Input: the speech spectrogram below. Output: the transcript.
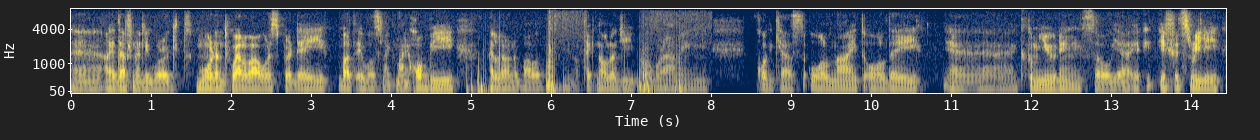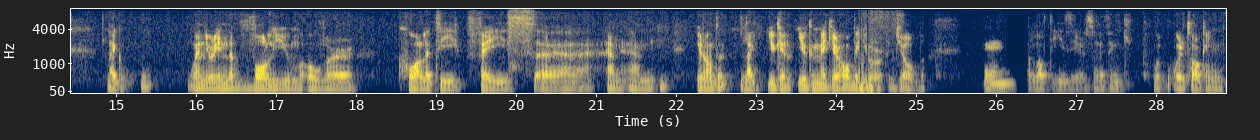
uh, I definitely worked more than 12 hours per day. But it was like my hobby. I learned about you know technology, programming, podcast all night, all day, uh, commuting. So yeah, if it's really like when you're in the volume over quality phase uh, and and you don't like you can you can make your hobby your job mm. a lot easier so i think we're talking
